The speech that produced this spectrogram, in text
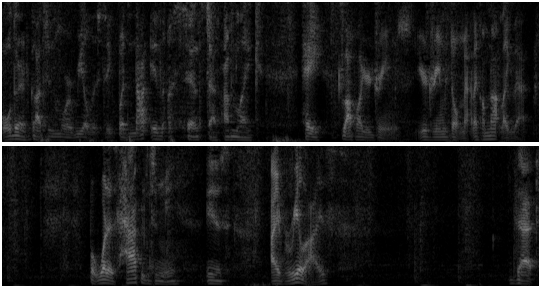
older, I've gotten more realistic, but not in a sense that I'm like, hey, drop all your dreams. Your dreams don't matter. Like I'm not like that. But what has happened to me is I've realized that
